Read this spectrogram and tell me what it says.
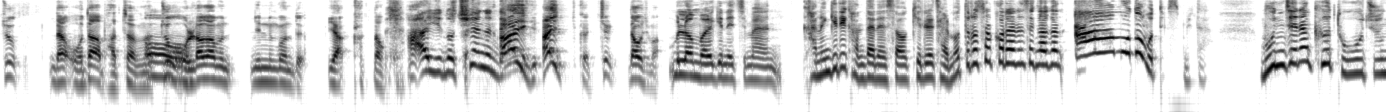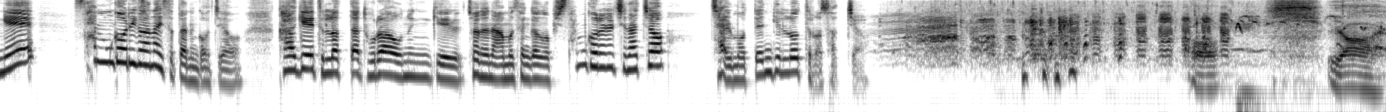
쭉 내가 오다 봤잖아. 어. 쭉 올라가면 있는 건데 야 갔다 올게. 아, 이 너 취했는데. 아이 아이 그, 저, 나오지 마. 물론 멀긴 했지만 가는 길이 간단해서 길을 잘못 들어설 거라는 생각은 아무도 못했습니다. 문제는 그 도중에 삼거리가 하나 있었다는 거죠. 가게에 들렀다 돌아오는 길 저는 아무 생각 없이 삼거리를 지났죠. 잘못된 길로 들어섰죠. 어. 야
